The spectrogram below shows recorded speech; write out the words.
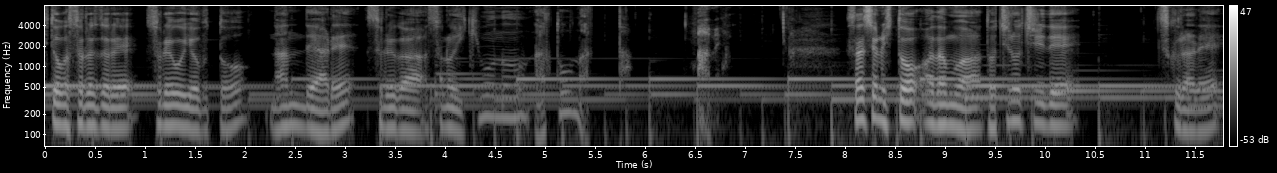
人がそれぞれそれを呼ぶと何であれそれがその生き物の名となった。アメ最初の人アダムは土地の地で作られ、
